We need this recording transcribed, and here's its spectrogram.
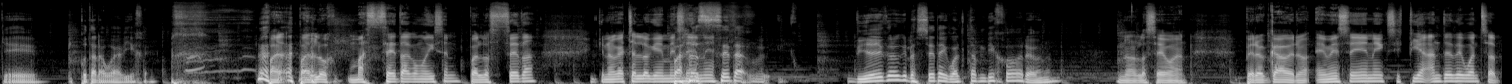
que puta la wea vieja. Para los más Z, como dicen, para los Z, que no cachan lo que es Para MSN. los Z. Yo, creo que los Z igual están viejos ahora, ¿o ¿no? No lo sé, weón. Pero cabrón, MSN existía antes de WhatsApp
